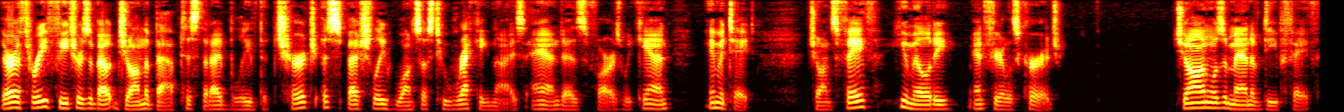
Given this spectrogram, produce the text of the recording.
There are three features about John the Baptist that I believe the Church especially wants us to recognize and, as far as we can, imitate John's faith, humility, and fearless courage. John was a man of deep faith.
